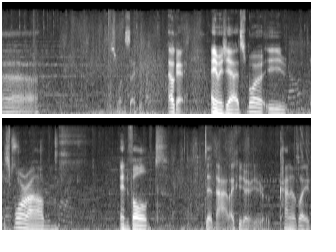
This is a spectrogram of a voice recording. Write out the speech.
Uh, just one second. Okay. Anyways, yeah, it's more it's more um involved than that. Like you're, you're kind of like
